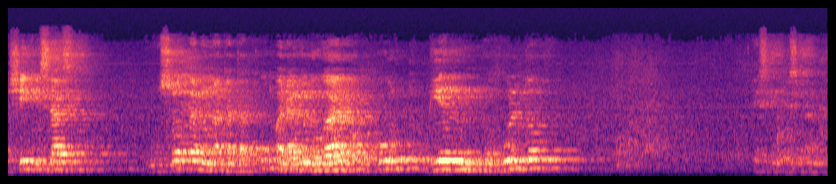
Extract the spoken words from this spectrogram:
allí quizás en un sótano, en una catacumba, en algún lugar oculto, bien oculto. Es impresionante.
